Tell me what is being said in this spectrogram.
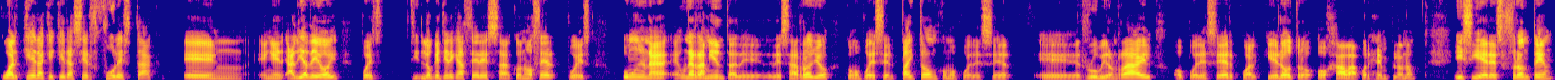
Cualquiera que quiera ser full stack a día de hoy, pues lo que tiene que hacer es conocer pues una, herramienta de, desarrollo, como puede ser Python, como puede ser eh, Ruby on Rails, o puede ser cualquier otro, o Java, por ejemplo, ¿no? Y si eres frontend,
